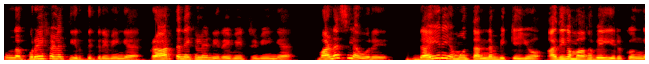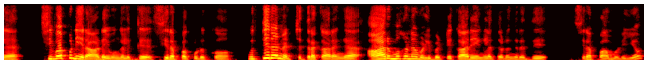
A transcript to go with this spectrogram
உங்க குறைகளை தீர்த்துக்கிருவீங்க. பிரார்த்தனைகளை நிறைவேற்றுவீங்க. மனசுல ஒரு தைரியமும் தன்னம்பிக்கையும் அதிகமாகவே இருக்குங்க. சிவப்பு நிற ஆடை உங்களுக்கு சிறப்பை கொடுக்கும். உத்திர நட்சத்திரக்காரங்க ஆறுமுகன வழிபட்டு காரியங்களை தொடங்குறது சிறப்பா முடியும்.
